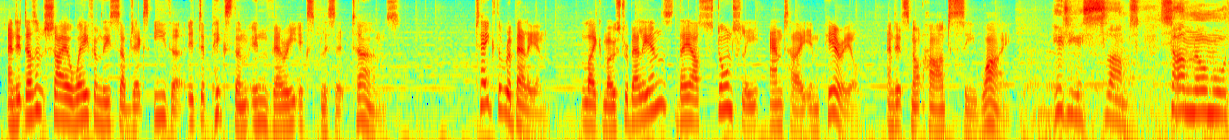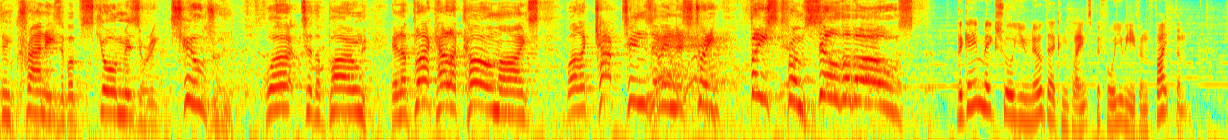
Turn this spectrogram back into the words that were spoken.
And it doesn't shy away from these subjects either, it depicts them in very explicit terms. Take the rebellion. Like most rebellions, they are staunchly anti-imperial, and it's not hard to see why. Hideous slums, some no more than crannies of obscure misery. Children, worked to the bone in the black Blackhallow coal mines, while the captains of industry feast from silver bowls! The game makes sure you know their complaints before you even fight them.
